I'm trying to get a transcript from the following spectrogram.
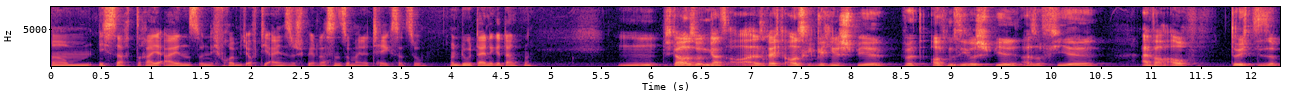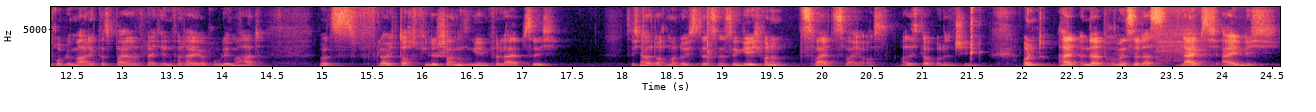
Ähm, ich sag 3-1 und ich freue mich auf die Einzelspiele. Das sind so meine Takes dazu. Und du, deine Gedanken? Hm, Ich glaube, es wird ein ganz also recht ausgeglichenes Spiel, wird offensives Spiel, also viel einfach auch durch diese Problematik, dass Bayern vielleicht Innenverteidigerprobleme hat, wird es, glaube ich, doch viele Chancen geben für Leipzig, sich da doch mal durchzusetzen. Deswegen gehe ich von einem 2-2 aus. Also ich glaube unentschieden. Und halt in der Prämisse, dass Leipzig eigentlich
